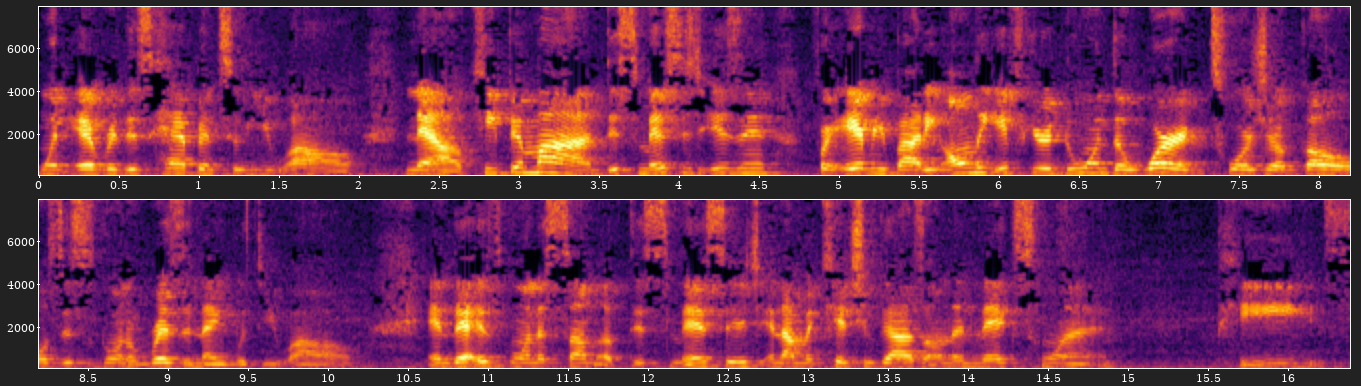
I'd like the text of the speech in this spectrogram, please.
whenever this happened to you all. Now, keep in mind, this message isn't for everybody. Only if you're doing the work towards your goals, this is going to resonate with you all. And that is going to sum up this message. And I'm going to catch you guys on the next one. Peace.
